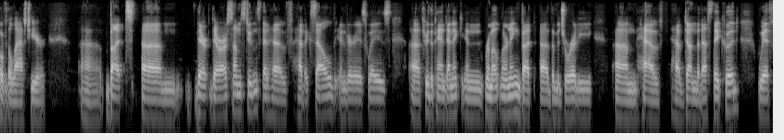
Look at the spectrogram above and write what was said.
over the last year. Uh, but um, there there are some students that have have excelled in various ways uh, through the pandemic in remote learning, but uh, the majority um, have have done the best they could with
